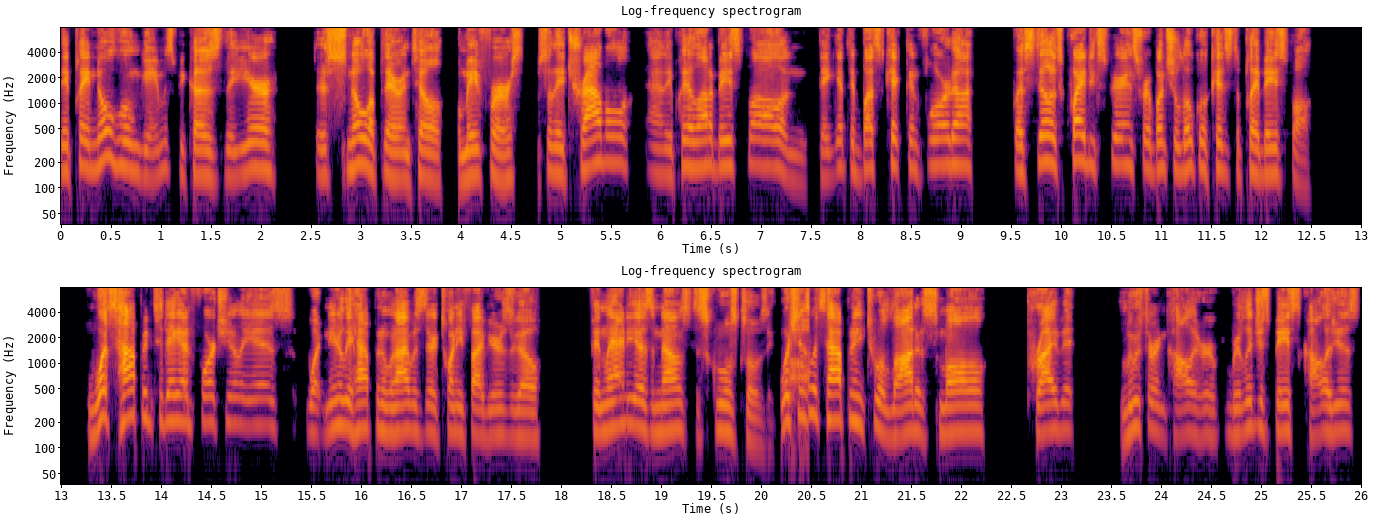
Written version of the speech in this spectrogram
They play no home games because the year there's snow up there until May 1st. So they travel and they play a lot of baseball and they get their butts kicked in Florida. But still, it's quite an experience for a bunch of local kids to play baseball. What's happened today, unfortunately, is what nearly happened when I was there 25 years ago. Finlandia has announced the school's closing, which is what's happening to a lot of small private Lutheran college or religious based colleges.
